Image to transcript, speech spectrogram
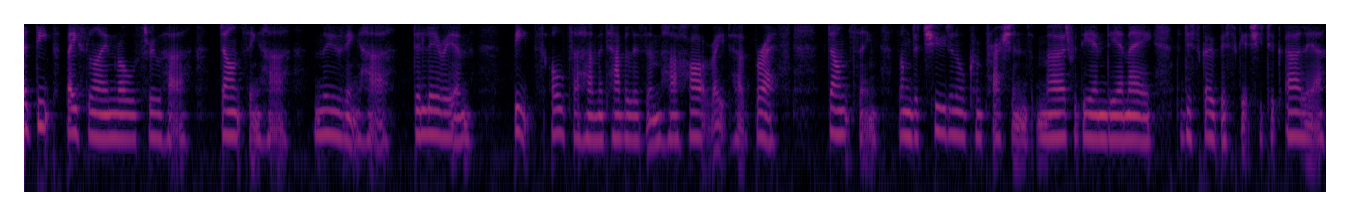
A deep bass line rolls through her, dancing her, moving her, delirium. Beats alter her metabolism, her heart rate, her breath. Dancing, longitudinal compressions merge with the MDMA, the disco biscuit she took earlier,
